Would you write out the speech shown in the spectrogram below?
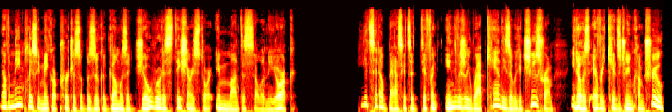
Now, the main place we make our purchase of Bazooka gum was at Joe Rhoda's stationery store in Monticello, New York. He had set out baskets of different individually wrapped candies that we could choose from, you know, as every kid's dream come true.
